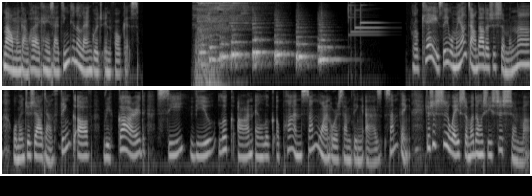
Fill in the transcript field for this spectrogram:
那我们赶快来看一下今天的 Language in Focus。OK，所以我们要讲到的是什么呢？我们就是要讲 think of, regard, see, view, look on, and look upon someone or something as something，就是视为什么东西是什么。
